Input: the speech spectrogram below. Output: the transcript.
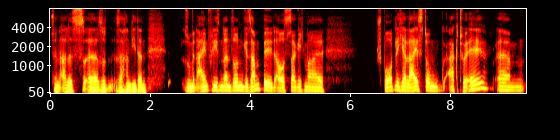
sind alles äh, so Sachen, die dann so mit einfließen, dann so ein Gesamtbild aus, sag ich mal, sportlicher Leistung aktuell, ähm,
